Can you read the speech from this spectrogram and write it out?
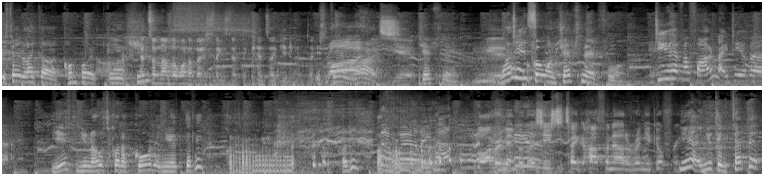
Is that like a combo at KFC? It's another one of those things that the kids are getting addicted Is to. that right? Yeah. Jepsnet. Mm. Yeah. Why do you go on Jepsnet for? Do you have a phone? Like, do you have a? Yes, you know it's got a cord and you have to. Oh, I remember this. You used to take half an hour to ring your girlfriend. Yeah, and you can tap it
